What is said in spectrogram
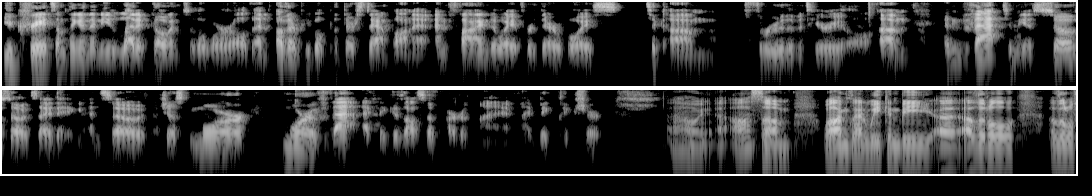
you create something and then you let it go into the world and other people put their stamp on it and find a way for their voice to come through the material. Um, and that to me is so so exciting and so just more more of that i think is also part of my my big picture Oh, awesome. Well, I'm glad we can be a, a little a little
